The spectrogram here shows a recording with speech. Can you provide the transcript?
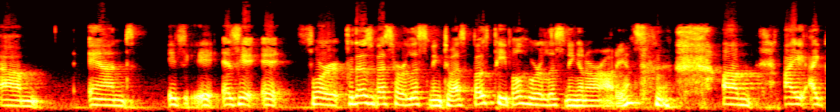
um, and if as it, it, for for those of us who are listening to us, both people who are listening in our audience, um, I, I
